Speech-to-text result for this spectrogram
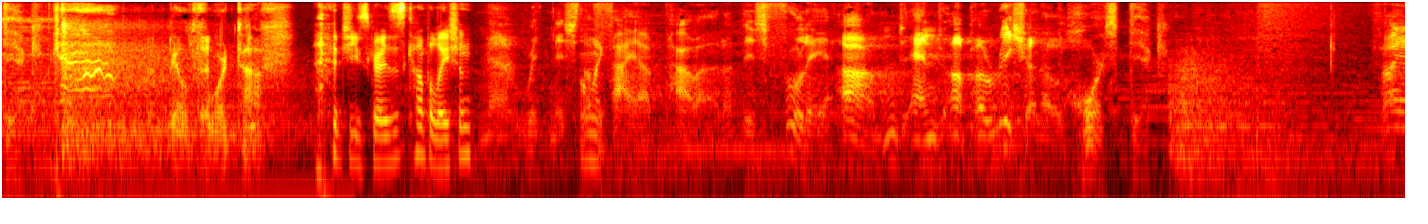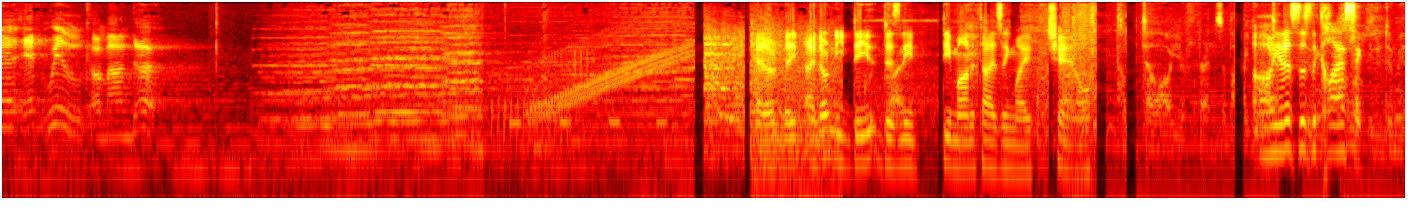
Dick. Built for tough. Jeez, Christ, is this compilation? Now witness the Oh my- firepower of this fully armed and operational. Horse Dick. Fire at will, Commander. I don't need, I don't need D- Disney demonetizing my channel. Tell all your friends about Oh yeah, this is the classic. you do me.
